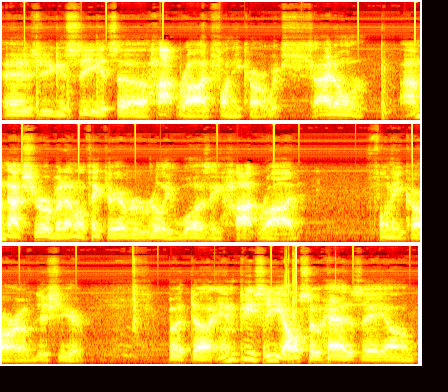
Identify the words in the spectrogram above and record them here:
as you can see, it's a hot rod funny car, which I don't, I'm not sure, but I don't think there ever really was a hot rod funny car of this year. But uh, MPC also has a, um,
